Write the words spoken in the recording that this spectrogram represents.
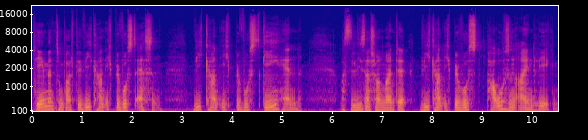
Themen zum Beispiel, wie kann ich bewusst essen? Wie kann ich bewusst gehen? Was Lisa schon meinte, wie kann ich bewusst Pausen einlegen?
